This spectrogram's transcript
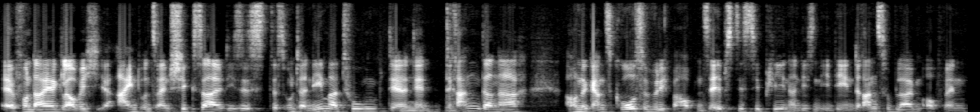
Äh, von daher glaube ich, eint uns ein Schicksal, dieses, das Unternehmertum, der, mhm. der Drang danach, auch eine ganz große, würde ich behaupten, Selbstdisziplin, an diesen Ideen dran zu bleiben, auch wenn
